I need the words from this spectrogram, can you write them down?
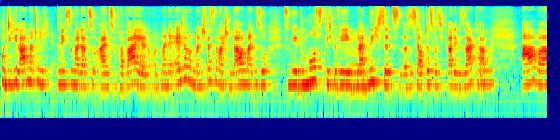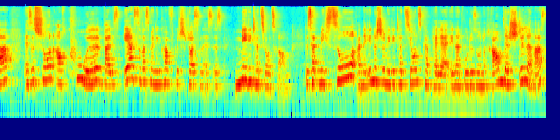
Und die laden natürlich das nächste Mal dazu ein, zu verweilen. Und meine Eltern und meine Schwester waren schon da und meinten so zu mir, du musst dich bewegen, mhm. bleib nicht sitzen. Das ist ja auch das, was ich gerade gesagt habe. Mhm. Aber es ist schon auch cool, weil das Erste, was mir in den Kopf geschossen ist, ist Meditationsraum. Das hat mich so an eine indische Meditationskapelle erinnert, wo du so einen Raum der Stille hast.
